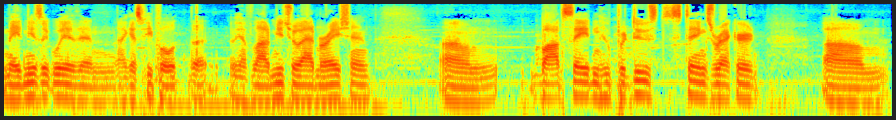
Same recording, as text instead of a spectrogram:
made music with, and I guess people that we have a lot of mutual admiration. Um, Bob Sadin, who produced Sting's record, um,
